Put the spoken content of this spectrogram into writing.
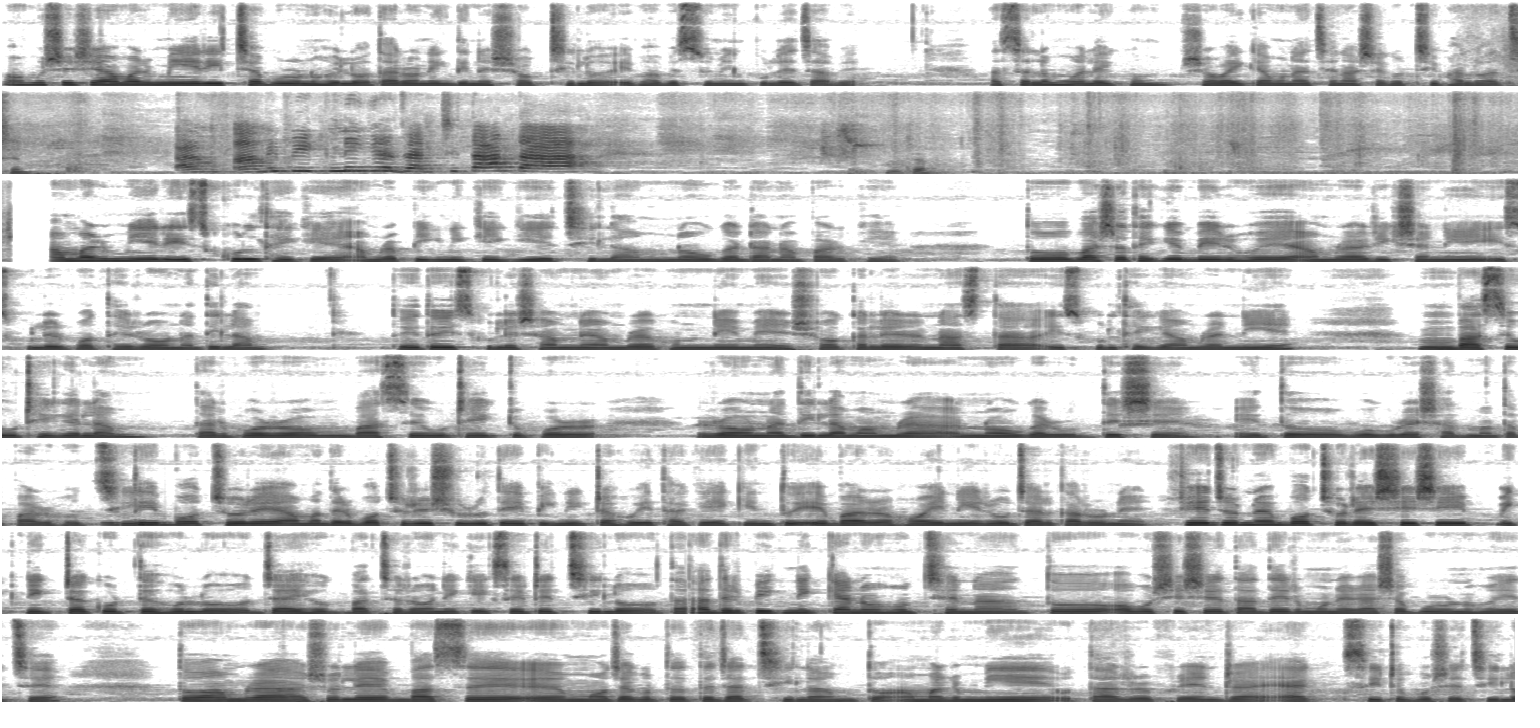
অবশেষে আমার মেয়ের ইচ্ছা পূরণ হলো তার অনেক দিনের শখ ছিল এভাবে সুইমিং পুলে যাবে। আসসালামু আলাইকুম সবাই কেমন আছেন? আশা করছি ভালো আছেন। আমি পিকনিকে যাচ্ছি টাটা! আমার মেয়ের স্কুল থেকে আমরা পিকনিকে গিয়েছিলাম নওগাঁ ডানা পার্কে। তো বাসা থেকে বের হয়ে আমরা রিক্সা নিয়ে স্কুলের পথে রওনা দিলাম। তো এই তো স্কুলের সামনে আমরা এখন নেমে সকালের নাস্তা স্কুল থেকে আমরা নিয়ে বাসে উঠে গেলাম। তারপর বাসে উঠে একটু পর রওনা দিলাম আমরা নওগাঁর উদ্দেশ্যে। এই তো বগুড়া সাতমাথা পার হচ্ছি। প্রতি বছরে, আমাদের বছরের শুরুতে এই পিকনিকটা হয়ে থাকে, কিন্তু এবার হয়নি রোজার কারণে। সেই জন্য বছরের শেষে পিকনিকটা করতে হলো। যাই হোক, বাচ্চারা অনেক এক্সাইটেড ছিল। তাদের পিকনিক কেন হচ্ছে না? তো অবশেষে তাদের মনের আশা পূরণ হয়েছে। তো আমরা আসলে বাসে মজা করতে করতে যাচ্ছিলাম। তো আমার মেয়ে ও তার ফ্রেন্ডরা এক সিটে বসেছিল।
